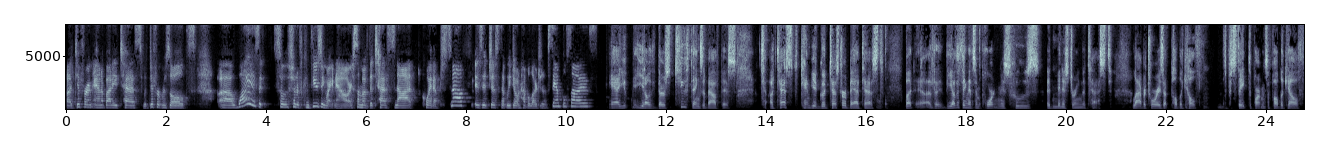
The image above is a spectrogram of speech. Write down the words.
uh, different antibody tests with different results. Uh, why is it so sort of confusing right now? Are some of the tests not quite up to snuff? Is it just that we don't have a large enough sample size? Yeah, you you know, there's two things about this. A test can be a good test or a bad test, but uh, the the other thing that's important is who's administering the test. Laboratories at public health, state departments of public health,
